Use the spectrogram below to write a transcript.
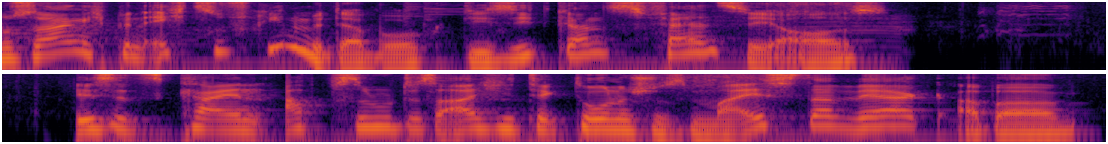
Ich muss sagen, ich bin echt zufrieden mit der Burg. Die sieht ganz fancy aus. Ist jetzt kein absolutes architektonisches Meisterwerk, aber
